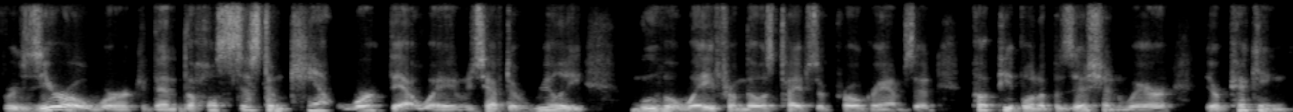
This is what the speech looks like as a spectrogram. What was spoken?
for zero work, then the whole system can't work that way. We just have to really move away from those types of programs that put people in a position where they're picking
